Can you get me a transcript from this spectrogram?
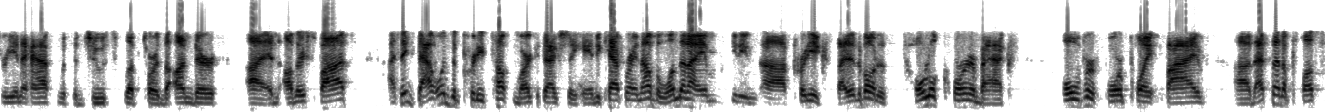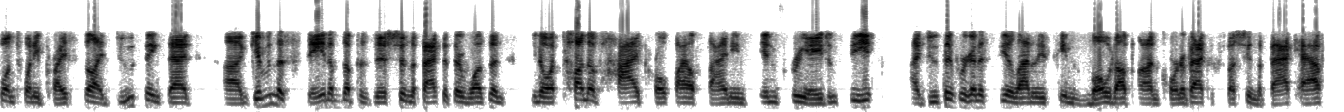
three and a half with the juice flip toward the under uh, in other spots. I think that one's a pretty tough market to actually handicap right now. But one that I am getting uh, pretty excited about is total cornerbacks over 4.5. Uh, that's at a plus 120 price still. I do think that uh, given the state of the position, the fact that there wasn't, you know, a ton of high profile signings in free agency, I do think we're going to see a lot of these teams load up on cornerbacks, especially in the back half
